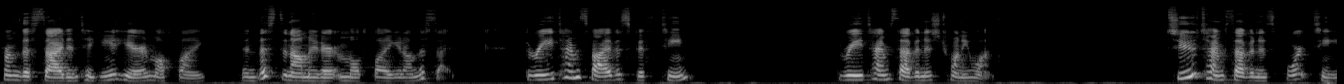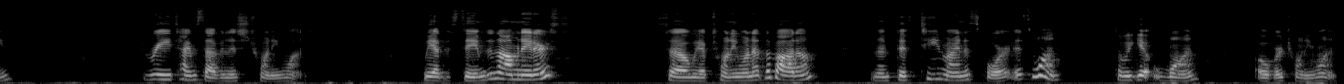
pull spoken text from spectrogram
from this side and taking it here and multiplying. Then this denominator and multiplying it on this side. 3 times 5 is 15. 3 times 7 is 21. 2 times 7 is 14. 3 times 7 is 21. We have the same denominators, so we have 21 at the bottom, and then 15 minus 4 is 1. So we get 1 over 21.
